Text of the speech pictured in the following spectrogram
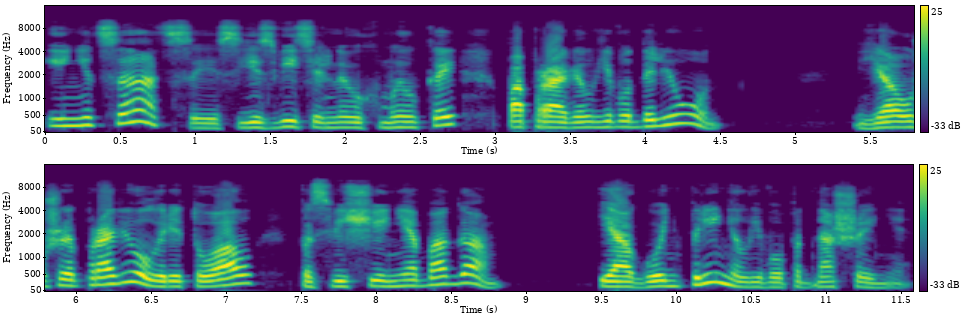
инициации с язвительной ухмылкой поправил его Делеон. Я уже провел ритуал посвящения богам, и огонь принял его подношение.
